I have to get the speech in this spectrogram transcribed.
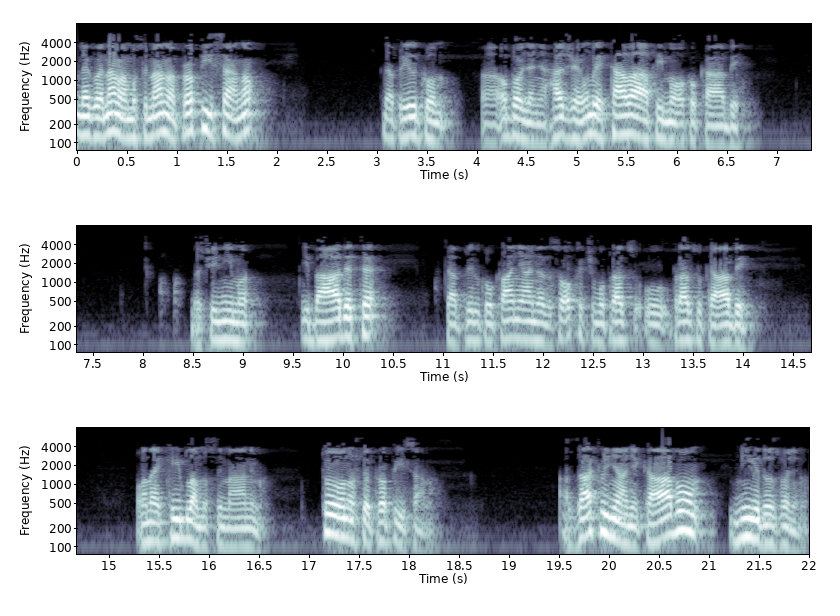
nego je nama muslimanima propisano da prilikom obavljanja hađa umre tavafimo oko Kabe. Da činimo i badete, kad prilikom klanjanja, da se okrećemo u pravcu, u pravcu Kabe ona je kibla muslimanima. To je ono što je propisano. A zaklinjanje kabom nije dozvoljeno.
